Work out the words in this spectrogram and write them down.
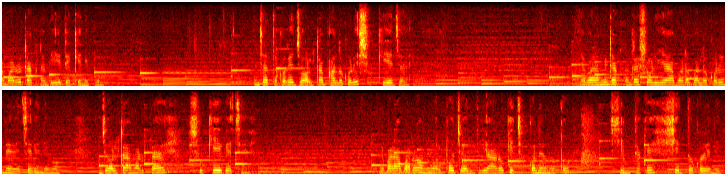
আবারও ডাকনা দিয়ে ডেকে নিব। যাতে করে জলটা ভালো করে শুকিয়ে যায়। এবার আমি ডাকনাটা সরিয়ে আবারও ভালো করে নেড়ে চেড়ে নিব। জলটা আমার প্রায় শুকিয়ে গেছে। এবার আবারও আমি অল্প জল দিয়ে আরও কিছুক্ষণের মতো শিমটাকে সিদ্ধ করে নিব।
